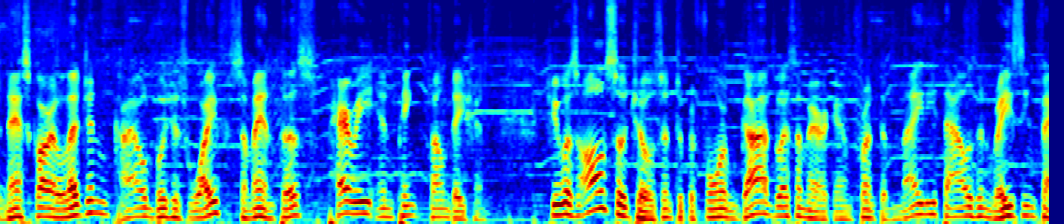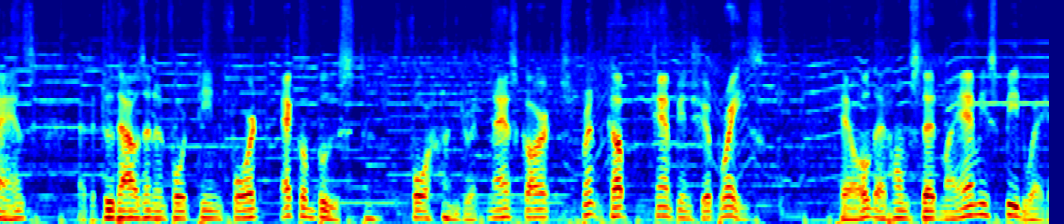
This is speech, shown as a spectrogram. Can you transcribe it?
to NASCAR legend Kyle Busch's wife, Samantha's Pretty In Pink Foundation. She was also chosen to perform God Bless America in front of 90,000 racing fans at the 2014 Ford EcoBoost 400 NASCAR Sprint Cup Championship race held at Homestead Miami Speedway.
